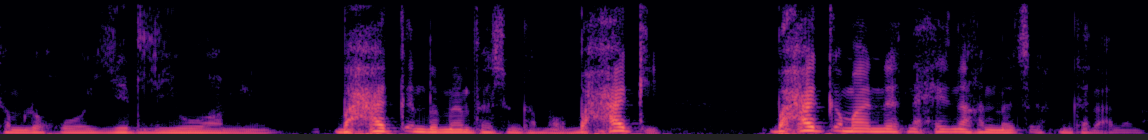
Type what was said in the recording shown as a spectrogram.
ከምልኽዎ የድልዎም እዩ ብሓቂን ብመንፈስን ከም ብሓቂ ብሓቂ ማንነትና ሒዝና ክንመፅእ ክንክእል ኣለና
